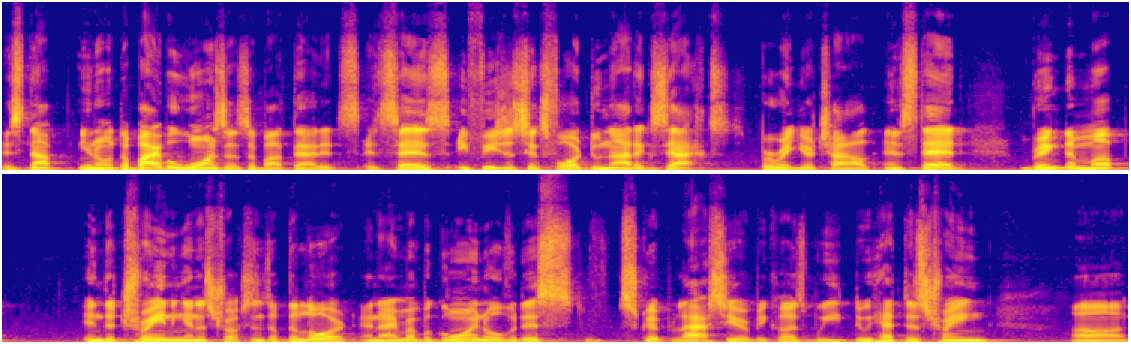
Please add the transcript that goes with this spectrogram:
it's not, you know, the Bible warns us about that. It's, it says, Ephesians 6 4, do not exasperate your child. Instead, bring them up in the training and instructions of the Lord. And I remember going over this script last year because we, we had this train, uh,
